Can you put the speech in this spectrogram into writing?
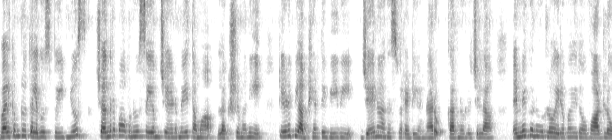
Welcome to Telugu speed news. చంద్రబాబును సీఎం చేయడమే తమ లక్ష్యమని టీడీపీ అభ్యర్థి వివి జయనాగేశ్వరరెడ్డి అన్నారు. కర్నూలు జిల్లా ఎమ్మికనూరులో ఇరవై ఐదో వార్డులో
